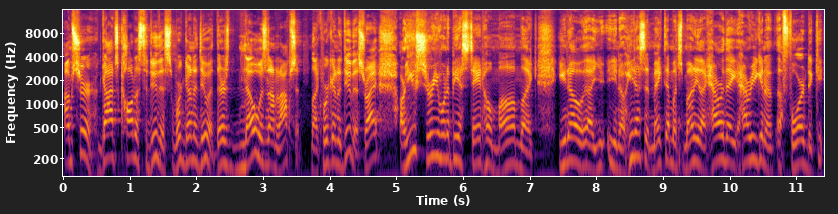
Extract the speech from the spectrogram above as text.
I'm sure. God's called us to do this. We're going to do it. There's no is not an option. Like we're going to do this, right? Are you sure you want to be a stay-at-home mom? Like, you know, uh, you, you, know, he doesn't make that much money. Like, how are they? How are you going to afford to keep?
